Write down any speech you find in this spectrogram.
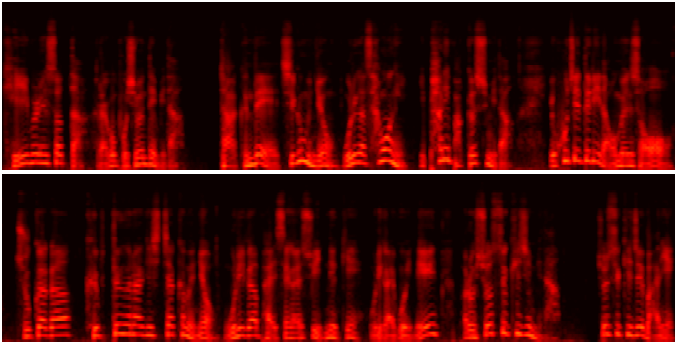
개입을 했었다라고 보시면 됩니다. 자, 근데 지금은요, 우리가 상황이, 이 판이 바뀌었습니다. 이 호재들이 나오면서 주가가 급등을 하기 시작하면요, 우리가 발생할 수 있는 게 우리가 알고 있는 바로 쇼스 퀴즈입니다. 쇼스 퀴즈 많이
